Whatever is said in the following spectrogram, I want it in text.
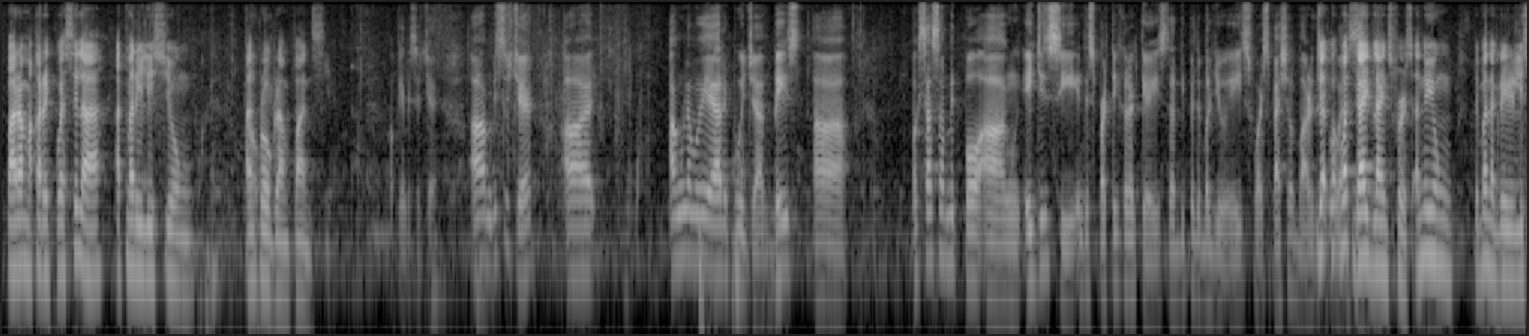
para makarequest sila at ma-release yung unprogrammed funds. Okay, Mr. Chair. Uh, Mr. Chair, uh, ang nangyayari po dyan, based, uh, pagsasubmit po ang agency, in this particular case, the DPWH for special bar request. What guidelines first? Ano yung, di ba nagre-release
